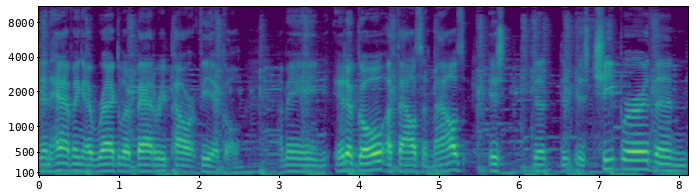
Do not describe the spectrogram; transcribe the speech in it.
than having a regular battery powered vehicle. I mean, it'll go a thousand miles. It's, the, the, it's cheaper than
